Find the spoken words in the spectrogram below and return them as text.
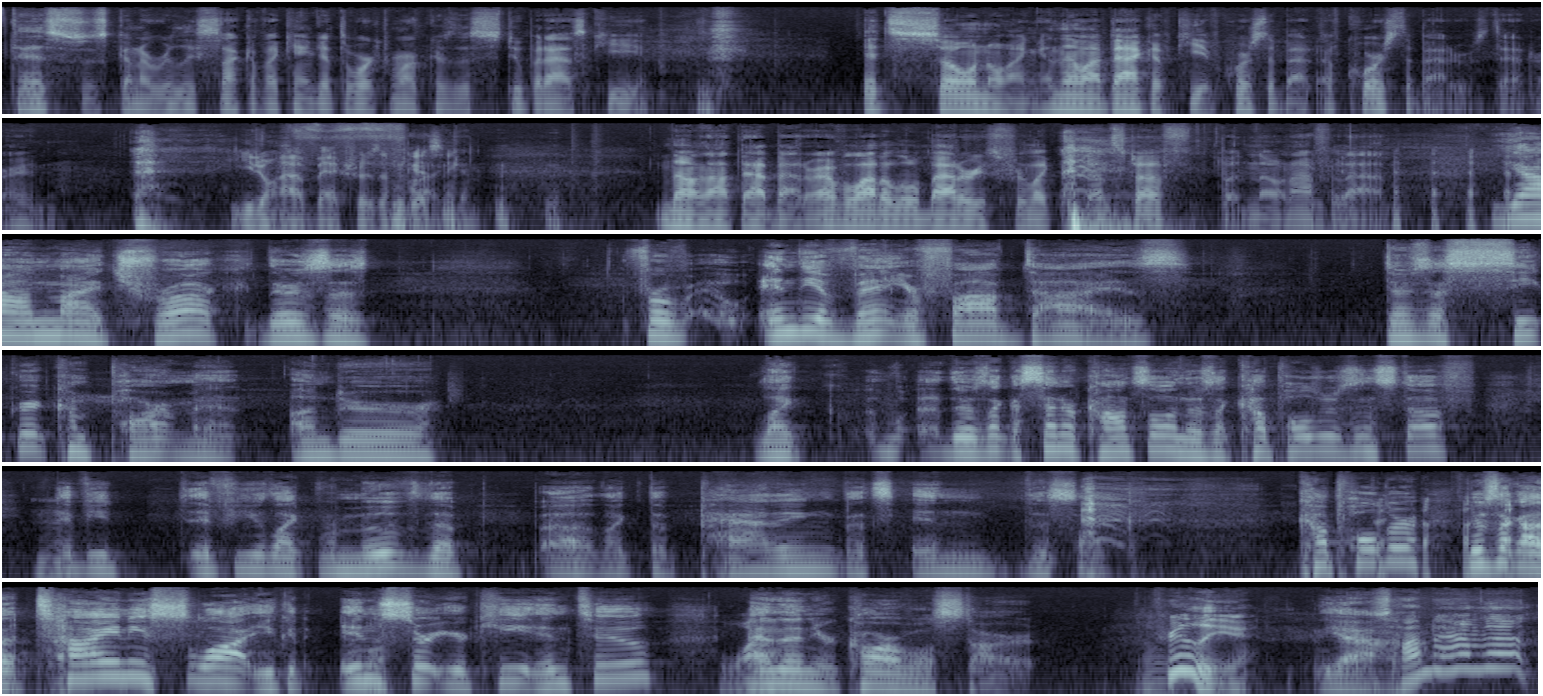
this is going to really suck if I can't get to work tomorrow because this stupid ass key. it's so annoying. And then my backup key, of course, the bat, of course, the battery was dead, right? You don't have extras, I'm guessing. Fucking- No, not that battery. I have a lot of little batteries for like the gun stuff, but no, not for that. Yeah, on my truck, there's a for in the event your fob dies, there's a secret compartment under like w- there's like a center console and there's like cup holders and stuff. If you if you like remove the uh, like the padding that's in this like cup holder, there's like a tiny slot you could insert your key into, Wow. and then your car will start. really? Yeah. Does Honda have that?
